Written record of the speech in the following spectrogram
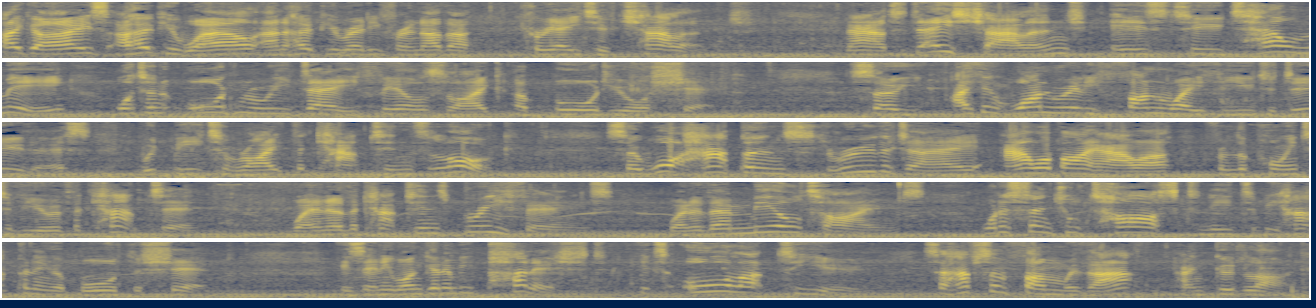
Hi guys, I hope you're well and I hope you're ready for another creative challenge. Now today's challenge is to tell me what an ordinary day feels like aboard your ship. So I think one really fun way for you to do this would be to write the captain's log. So what happens through the day, hour by hour, from the point of view of the captain? When are the captain's briefings? When are their meal times? What essential tasks need to be happening aboard the ship? Is anyone going to be punished? It's all up to you. So have some fun with that and good luck.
